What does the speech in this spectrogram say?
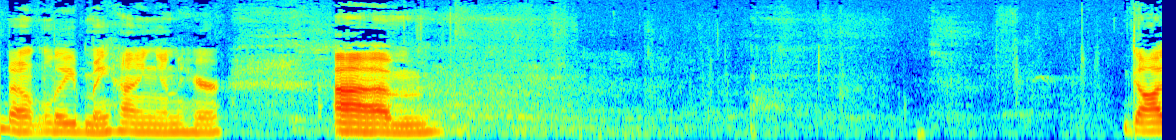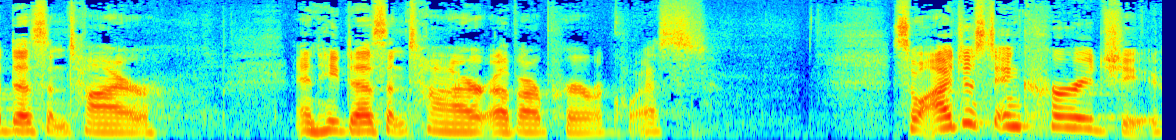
don't leave me hanging here. Um, God doesn't tire, and He doesn't tire of our prayer requests. So I just encourage you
